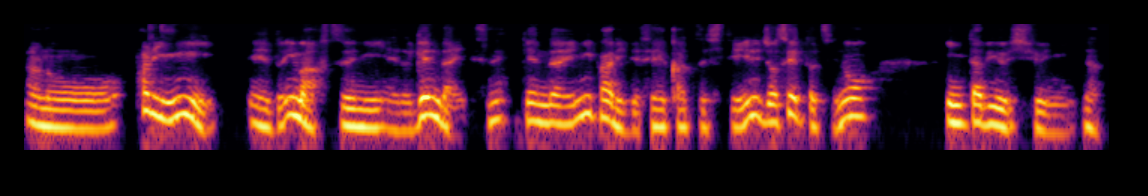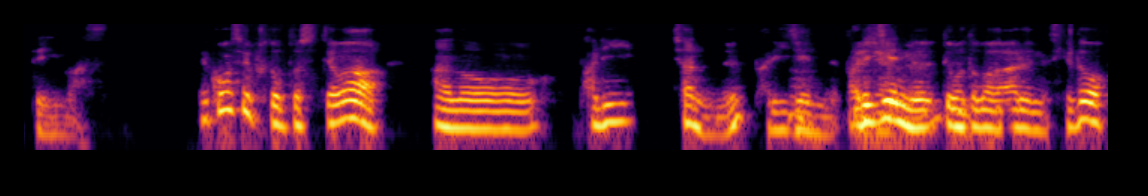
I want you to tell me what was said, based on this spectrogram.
あの、パリに、えー、と今普通に、えー、と現代ですね、現代にパリで生活している女性たちのインタビュー集になっています。でコンセプトとしては、あのパリチャンヌ、パリジェンヌ、パリジェンヌって言葉があるんですけど、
